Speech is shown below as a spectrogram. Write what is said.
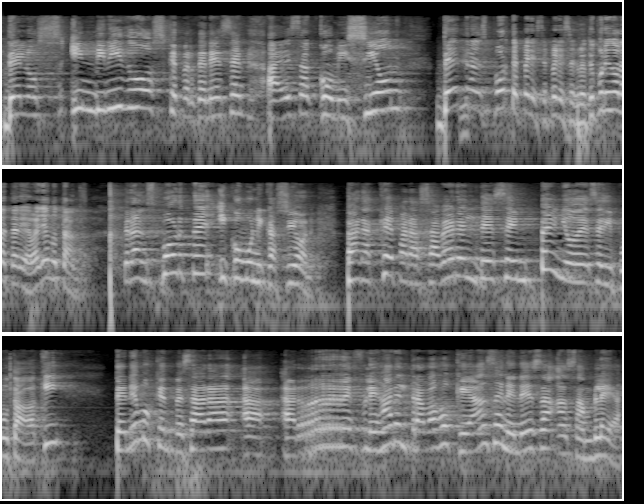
de los individuos que pertenecen a esa comisión de transporte. Espérese, espérese, que le estoy poniendo la tarea, vaya anotando. Transporte y comunicación. ¿Para qué? Para saber el desempeño de ese diputado. Aquí tenemos que empezar a, a reflejar el trabajo que hacen en esa asamblea.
